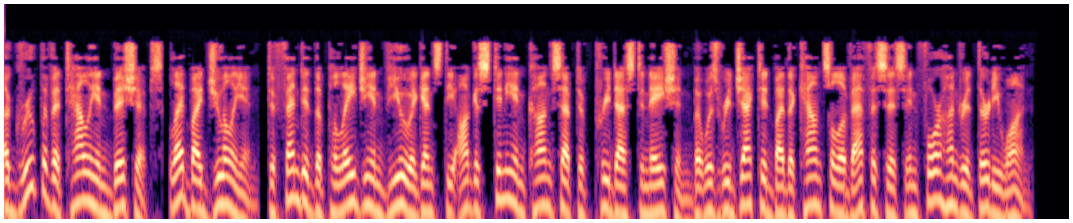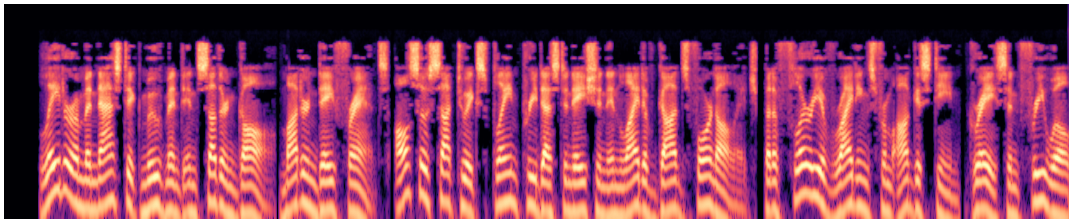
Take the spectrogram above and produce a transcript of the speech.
A group of Italian bishops, led by Julian, defended the Pelagian view against the Augustinian concept of predestination but was rejected by the Council of Ephesus in 431. Later a monastic movement in southern Gaul modern-day France also sought to explain predestination in light of God's foreknowledge, but a flurry of writings from Augustine Grace and Free Will,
